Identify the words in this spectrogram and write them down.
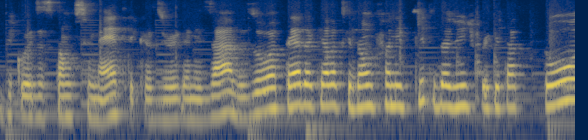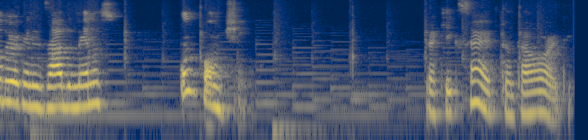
de coisas tão simétricas e organizadas, ou até daquelas que dão um faniquito da gente porque está tudo organizado menos um pontinho. Para que serve tanta ordem?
